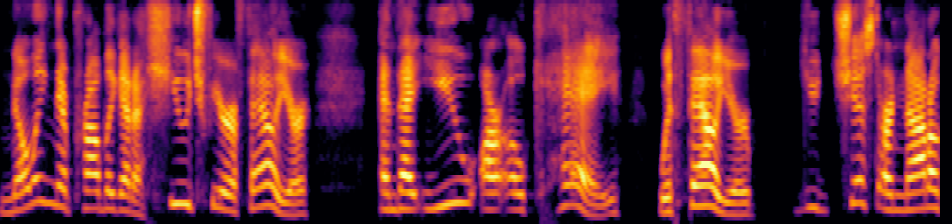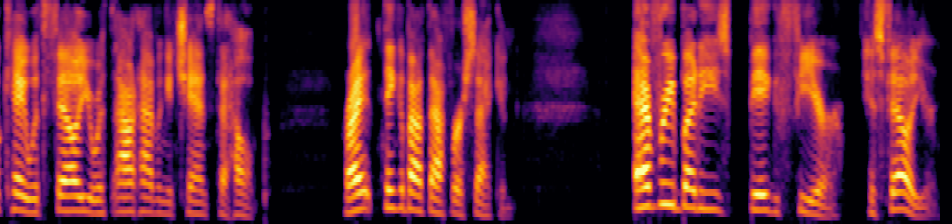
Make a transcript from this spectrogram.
knowing they've probably got a huge fear of failure, and that you are okay with failure. You just are not okay with failure without having a chance to help right? Think about that for a second. Everybody's big fear is failure.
